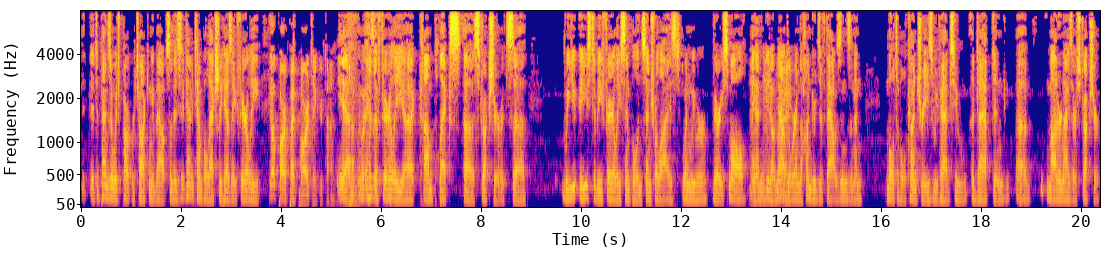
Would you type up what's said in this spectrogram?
it, it depends on which part we're talking about. So the Satanic Temple actually has a fairly, Go part by part. Take your time. yeah, it has a fairly uh, complex uh, structure. It's uh, we it used to be fairly simple and centralized when we were very small, and you know now right. that we're in the hundreds of thousands, and then multiple countries, we've had to adapt and uh, modernize our structure.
